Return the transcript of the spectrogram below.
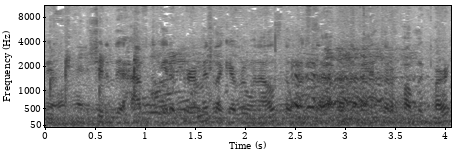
they be? Shouldn't they have to get a permit like everyone else that wants to have an event at a public park?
